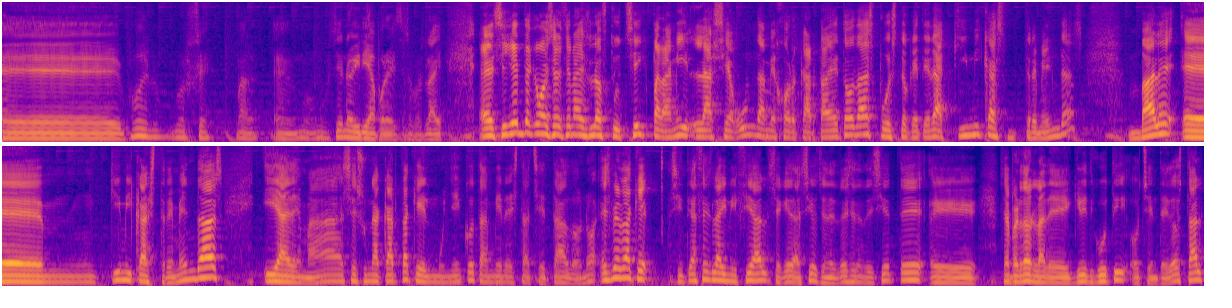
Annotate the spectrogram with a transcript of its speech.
Eh, bueno, no sé. Vale, eh, yo no iría por este Slide. El siguiente que vamos a seleccionar es Love to Chick. Para mí, la segunda mejor carta de todas, puesto que te da químicas tremendas. ¿Vale? Eh, químicas tremendas. Y además es una carta que el muñeco también está chetado, ¿no? Es verdad que si te haces la inicial, se queda así, 83, 77. Eh, o sea, perdón, la de Grid Guti, 82, tal.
